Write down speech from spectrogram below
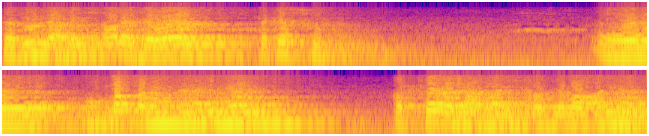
تدل عليه على جواز التكشف. آه، مطلقا أنه قد ثبت عن عائشة رضي الله عنها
